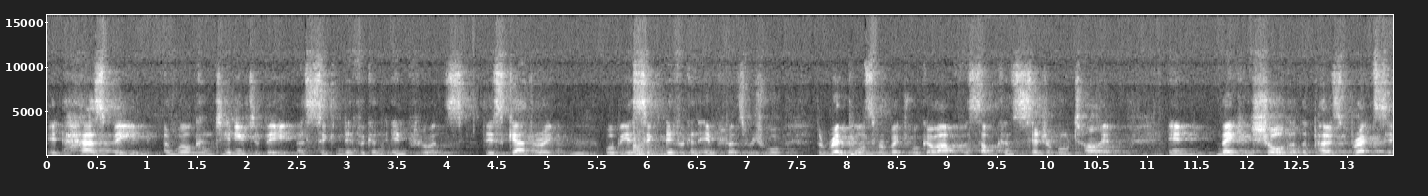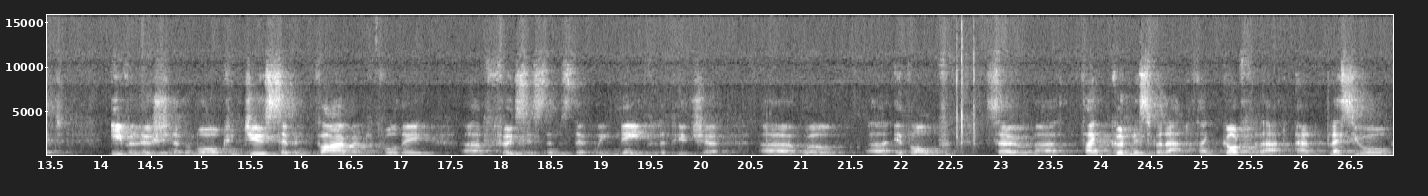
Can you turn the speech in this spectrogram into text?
it has been and will continue to be a significant influence. This gathering will be a significant influence which will, the ripples from which will go out for some considerable time in making sure that the post-Brexit evolution of a more conducive environment for the uh, food systems that we need for the future uh, will uh, evolve. So uh, thank goodness for that, thank God for that, and bless you all.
